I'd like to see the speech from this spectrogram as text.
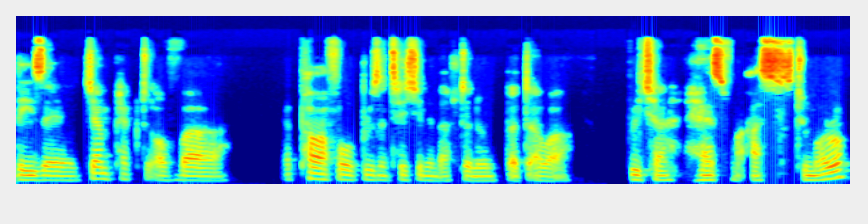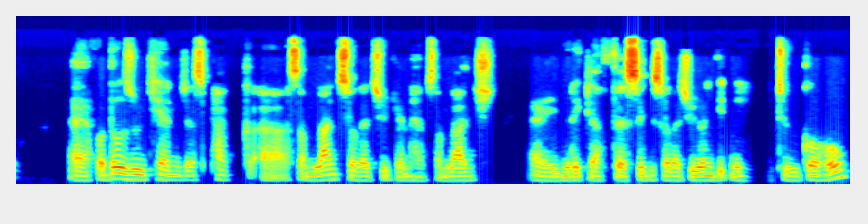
there's a jam packed of uh, a powerful presentation in the afternoon that our preacher has for us tomorrow. Uh, for those who can just pack uh, some lunch so that you can have some lunch uh, immediately after service so that you don't get need to go home,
